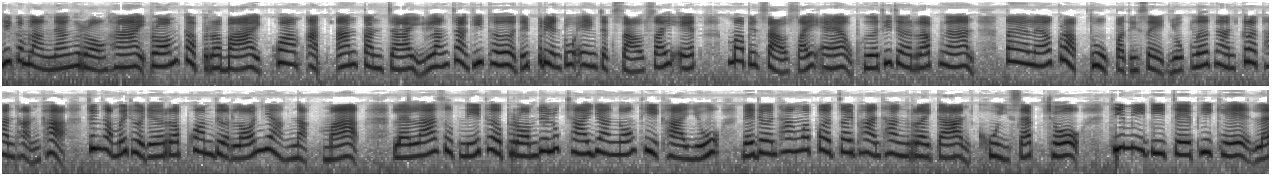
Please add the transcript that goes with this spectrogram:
ที่กำลังนั่งร้องไห้ พร้อมกับระบาย ความอัดอั้นตันใจ หลังจากที่เธอได้เปลี่ยนตัวเองจากสาวไซส์เอสมาเป็นสาวไซส์แอลเพื่อที่จะรับงาน แต่แล้วกลับถูกปฏิเสธยกเลิกงานกระทันหันค่ะจึงทำให้เธอได้รับความเดือดร้อนอย่างหนักมาก และล่าสุดนี้เธอพร้อมด้วยลูกชายอย่างน้องทีคายุ ได้เดินทางมาเปิดใจผ่านทางรายการคุยแซบโชว์ที่มีดีเจพีเคและ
